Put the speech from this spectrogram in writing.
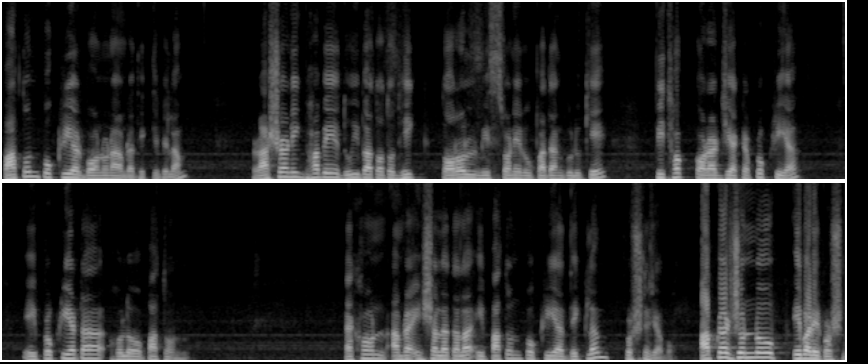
পাতন প্রক্রিয়ার বর্ণনা আমরা দেখতে পেলাম। রাসায়নিকভাবে দুই বা ততোধিক তরল মিশ্রণের উপাদানগুলোকে পৃথক করার যে একটা প্রক্রিয়া, এই প্রক্রিয়াটা হলো পাতন। এখন আমরা ইনশাল্লাহ তালা এই পাতন প্রক্রিয়া দেখলাম, প্রশ্নে যাব। আপনার জন্য এবারে প্রশ্ন।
